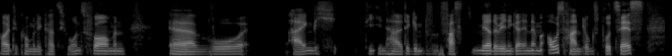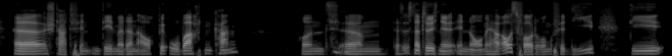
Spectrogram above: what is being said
heute Kommunikationsformen, äh, wo eigentlich die Inhalte fast mehr oder weniger in einem Aushandlungsprozess äh, stattfinden, den man dann auch beobachten kann. Und ähm, das ist natürlich eine enorme Herausforderung für die, die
